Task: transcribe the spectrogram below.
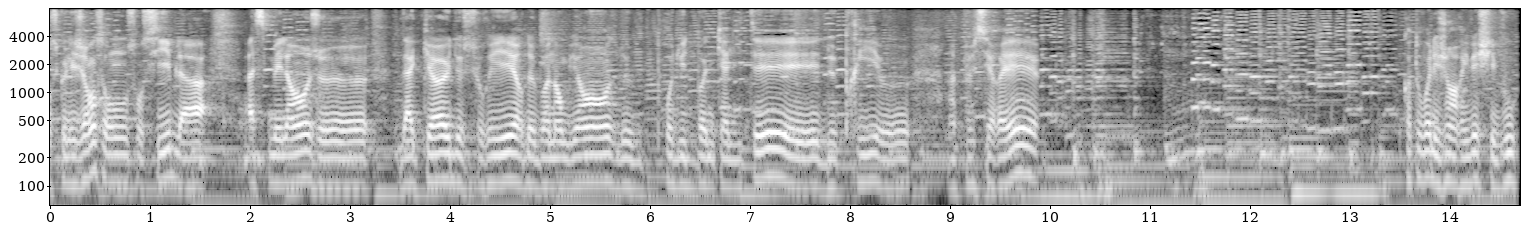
Pense que les gens sont sensibles à, ce mélange d'accueil, de sourire, de bonne ambiance, de produits de bonne qualité et de prix un peu serrés. Quand on voit les gens arriver chez vous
